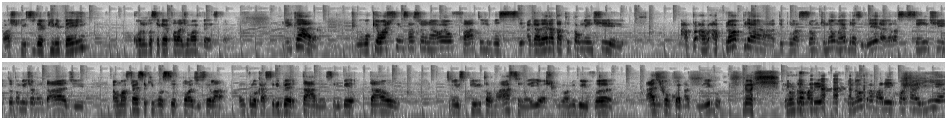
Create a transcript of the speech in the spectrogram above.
Eu acho que isso define bem quando você quer falar de uma festa. E, cara, o que eu acho sensacional é o fato de você. A galera tá totalmente. A, a, a, própria tripulação, que não é brasileira, ela se sente totalmente à vontade. É uma festa que você pode, sei lá, vamos colocar, se libertar, né? Se libertar o seu espírito ao máximo. Aí eu acho que meu amigo Ivan há de concordar comigo. Oxi. Eu não trabalhei, eu não trabalhei com a Carinha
